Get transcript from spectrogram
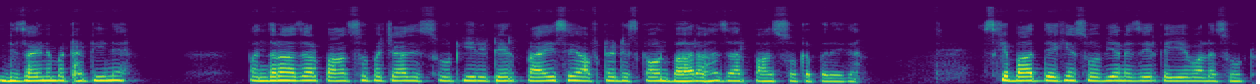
डिज़ाइन नंबर थर्टीन है। पंद्रह हज़ार पाँच सौ पचास इस सूट की रिटेल प्राइस है। आफ्टर डिस्काउंट बारह हज़ार पाँच सौ का पड़ेगा। इसके बाद देखें सोबिया नज़ीर का ये वाला सूट।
